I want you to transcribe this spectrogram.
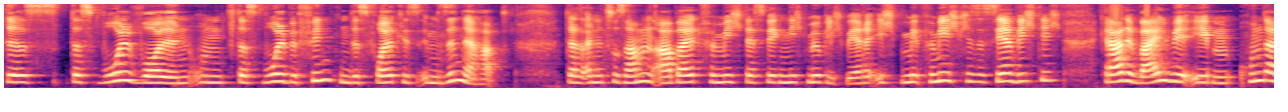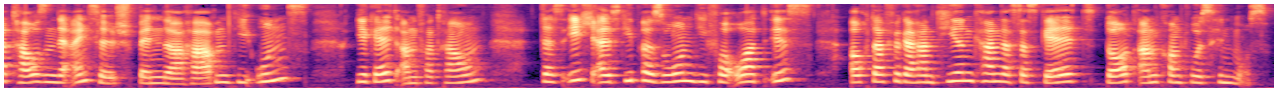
das, das Wohlwollen und das Wohlbefinden des Volkes im Sinne hat, dass eine Zusammenarbeit für mich deswegen nicht möglich wäre. Ich, für mich ist es sehr wichtig, gerade weil wir eben Hunderttausende Einzelspender haben, die uns ihr Geld anvertrauen, dass ich als die Person, die vor Ort ist, auch dafür garantieren kann, dass das Geld dort ankommt, wo es hin muss.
